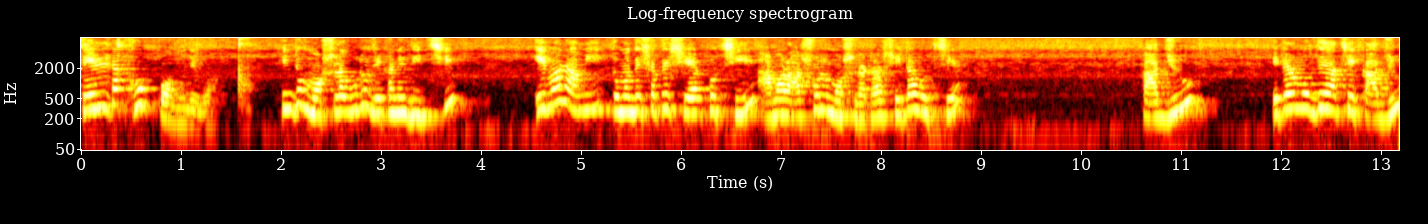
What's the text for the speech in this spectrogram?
তেলটা খুব কম দেব, কিন্তু মশলাগুলো যেখানে দিচ্ছি, এবার আমি তোমাদের সাথে শেয়ার করছি আমার আসল মশলাটা, সেটা হচ্ছে কাজু। এটার মধ্যে আছে কাজু,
